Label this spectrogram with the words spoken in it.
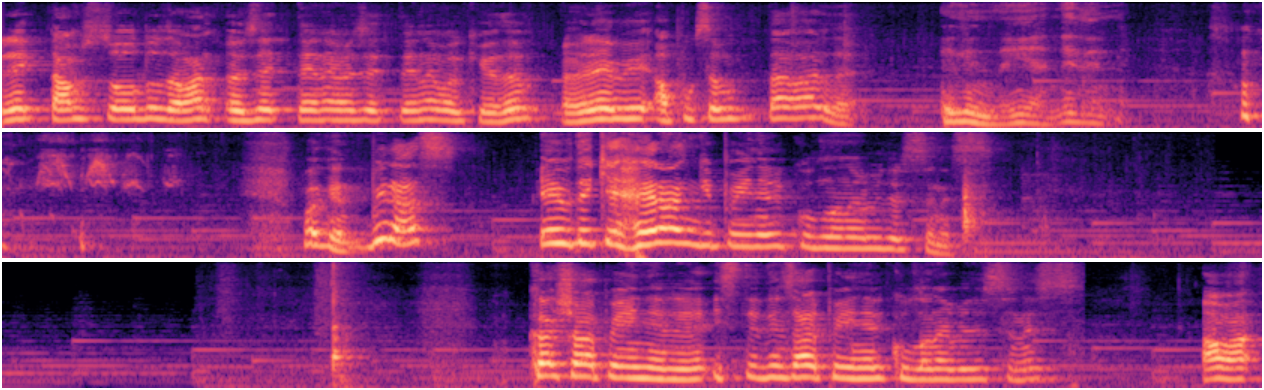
reklamsız olduğu zaman özetlerine özetlerine bakıyordum. Öyle bir apuk sapuklar vardı. Elinle yani elinle. Bakın biraz Evdeki herhangi peyniri kullanabilirsiniz. Kaşar peyniri, istediğiniz her peyniri kullanabilirsiniz. Ama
